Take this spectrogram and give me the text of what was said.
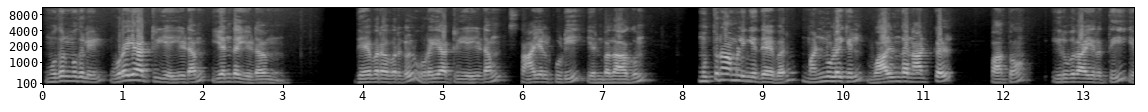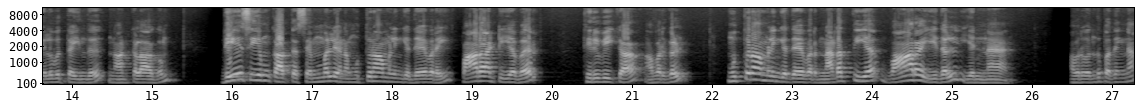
முதன் முதலில் உரையாற்றிய இடம் எந்த இடம்? தேவர் அவர்கள் உரையாற்றிய இடம் சாயல்குடி என்பதாகும். முத்துராமலிங்க தேவர் மண்ணுலகில் வாழ்ந்த நாட்கள் பார்த்தோம். இருபதாயிரத்தி எழுபத்தைந்து நாட்களாகும். தேசியம் காத்த செம்மல் என முத்துராமலிங்க தேவரை பாராட்டியவர் திருவிகா அவர்கள். முத்துராமலிங்க தேவர் நடத்திய வார இதழ் என்ன? அவர் வந்து பார்த்திங்கன்னா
